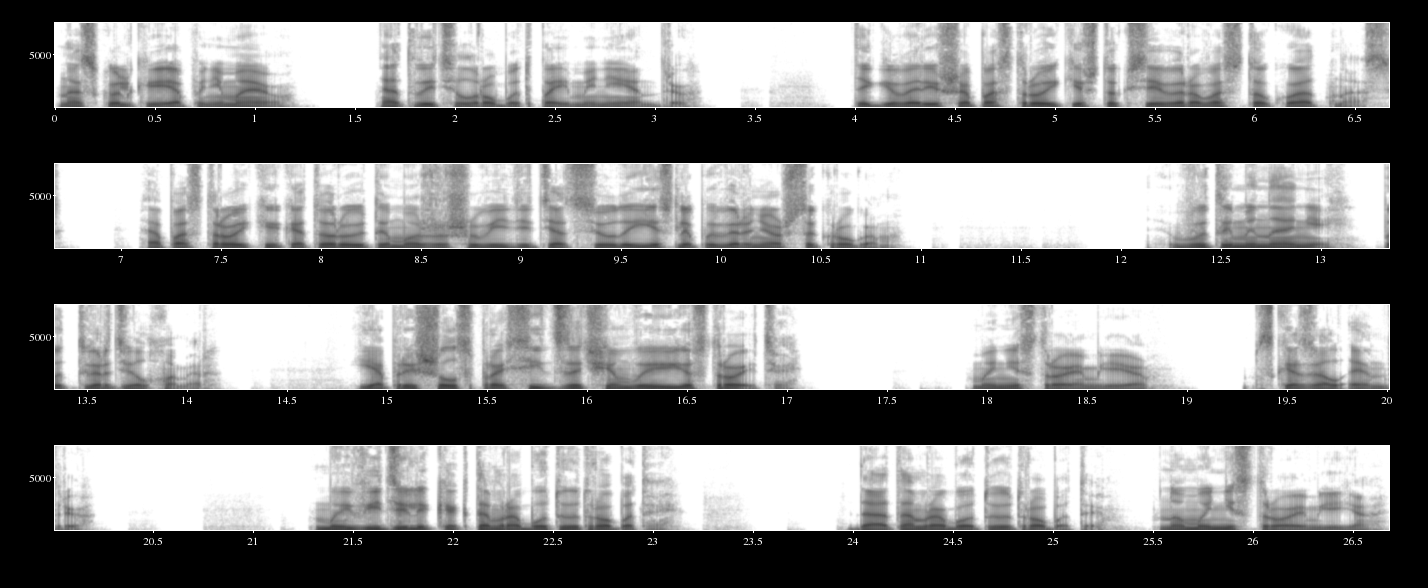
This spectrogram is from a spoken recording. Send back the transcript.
«Насколько я понимаю», — ответил робот по имени Эндрю. Ты говоришь о постройке, что к северо-востоку от нас. О постройке, которую ты можешь увидеть отсюда, если повернешься кругом. Вот именно о ней, подтвердил Хомер. Я пришел спросить, зачем вы ее строите. Мы не строим ее, сказал Эндрю. Мы видели, как там работают роботы. Да, там работают роботы, но мы не строим ее.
